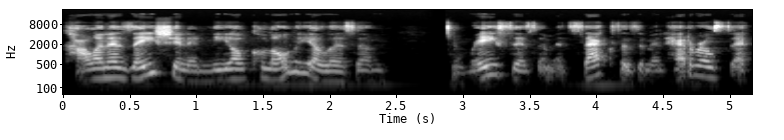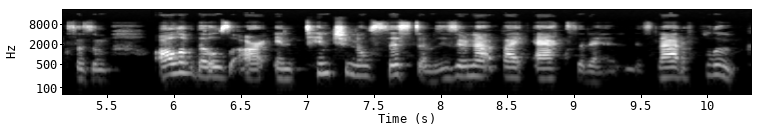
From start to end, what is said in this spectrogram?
colonization and neocolonialism racism and sexism and heterosexism, all of those are intentional systems. These are not by accident, it's not a fluke,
